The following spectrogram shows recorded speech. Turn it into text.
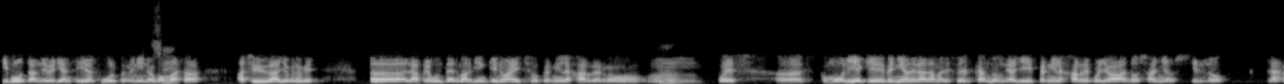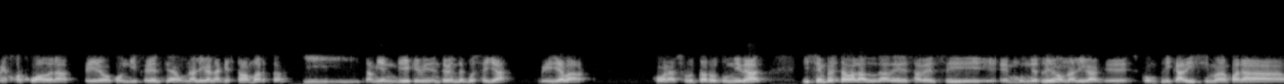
si votan, deberían seguir el fútbol femenino con más asiduidad. Yo creo que uh, la pregunta es más bien qué no ha hecho Pernille Harder, ¿no? Mm. Pues uh, como que venía de la Dama de Svenskan, donde allí Pernille Harder pues llevaba dos años siendo la mejor jugadora, pero con diferencia, una liga en la que estaba Marta, y también que evidentemente, pues ella brillaba con absoluta rotundidad, y siempre estaba la duda de saber si en Bundesliga, una liga que es complicadísima para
